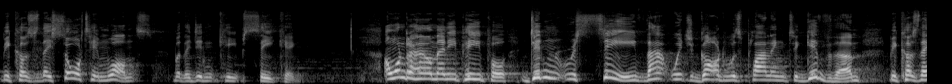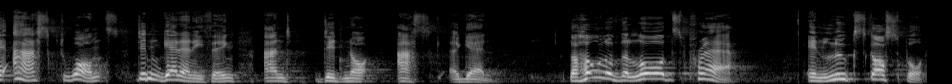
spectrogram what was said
because they sought Him once, but they didn't keep seeking. I wonder how many people didn't receive that which God was planning to give them because they asked once, didn't get anything, and did not ask again. The whole of the Lord's Prayer in Luke's Gospel,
